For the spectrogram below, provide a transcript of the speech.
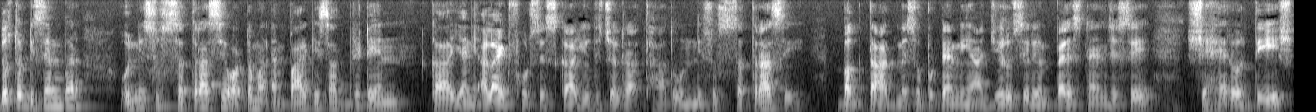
दोस्तों, दिसंबर 1917 से ऑटोमन एम्पायर के साथ ब्रिटेन का, यानी अलाइड फोर्सेस का युद्ध चल रहा था तो 1917 से बगदाद, मेसोपोटामिया, जेरूसलम, पैलेस्टाइन जैसे शहर और देश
